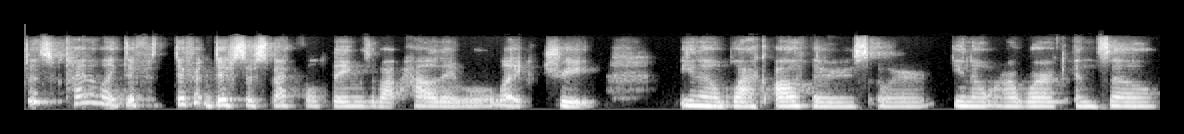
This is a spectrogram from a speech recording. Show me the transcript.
just kind of like diff- different disrespectful things about how they will like treat you know black authors or you know our work and so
